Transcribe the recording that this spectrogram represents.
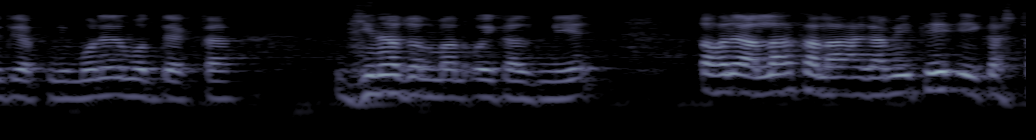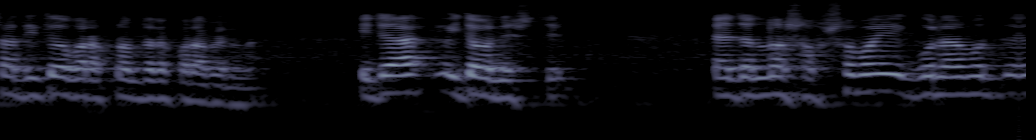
যদি আপনি মনের মধ্যে একটা ঘৃণা জন্মান ওই কাজ নিয়ে, তাহলে আল্লাহ তালা আগামীতে এই কাজটা দ্বিতীয়বার আপনার দ্বারা করাবেন না। এটা, এটাও নিশ্চিত। এর জন্য সবসময় গুনার মধ্যে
